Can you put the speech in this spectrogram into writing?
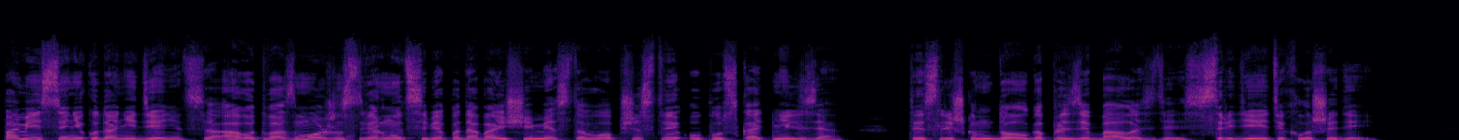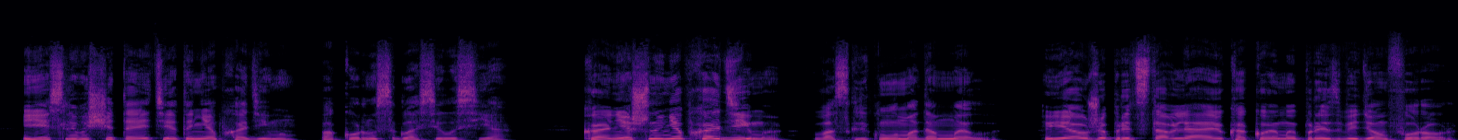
«Поместье никуда не денется, а вот возможность вернуть себе подобающее место в обществе упускать нельзя. Ты слишком долго прозябала здесь, среди этих лошадей. «Если вы считаете это необходимым», — покорно согласилась я. «Конечно, необходимо!» — воскликнула мадам Мелва. «Я уже представляю, какой мы произведем фурор.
